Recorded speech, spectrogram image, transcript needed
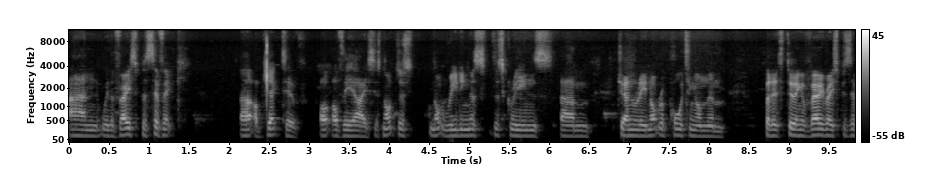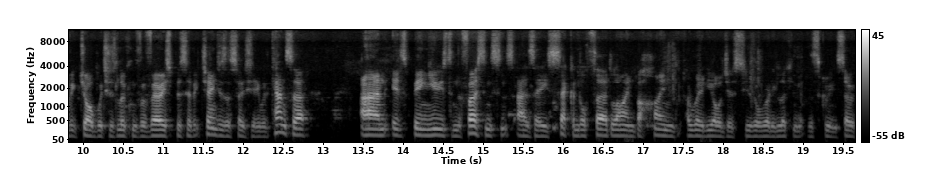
and with a very specific uh, objective of, of, the AI. So it's not just not reading the, the screens um, generally, not reporting on them, but it's doing a very, very specific job, which is looking for very specific changes associated with cancer. And it's being used in the first instance as a second or third line behind a radiologist who's already looking at the screen. So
